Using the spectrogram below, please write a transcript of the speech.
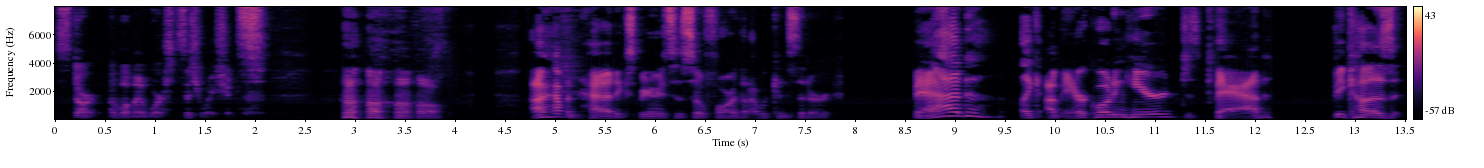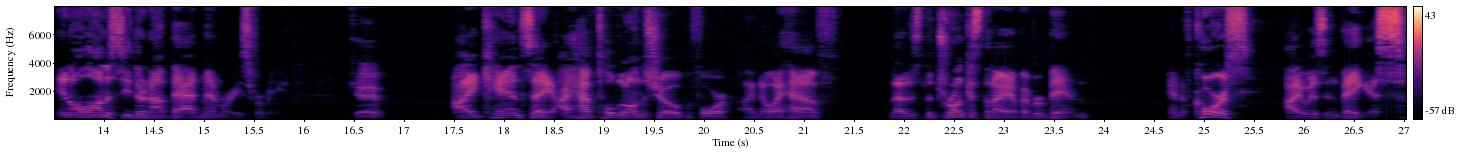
start of one of my worst situations. I haven't had experiences so far that I would consider bad. Like, I'm air quoting here, just bad. Because, in all honesty, they're not bad memories for me. Okay. I can say I have told it on the show before. I know I have. That is the drunkest that I have ever been. And of course, I was in Vegas.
